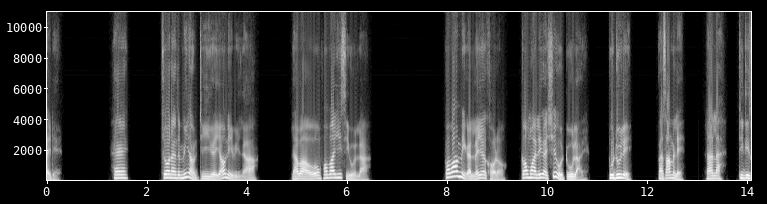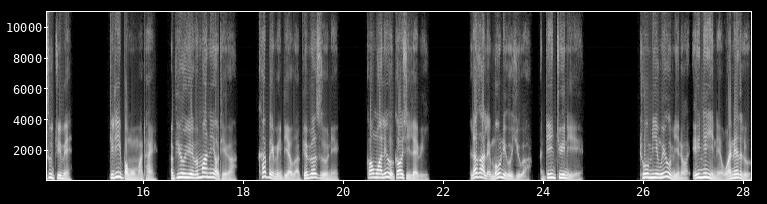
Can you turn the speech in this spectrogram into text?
လိုက်တယ်။ဟဲကြော်နိုင်သမီးတောင်ဒီရွယ်ရောက်နေပြီလား။လာပါဦးဖွားဖွားကြီးစီကိုလာ။ဖွားဖွားမိကလက်ရက်ခေါ်တော့ကောင်မလေးကရှေ့ကိုတိုးလာတယ်။ပူတူးလေးဘာစားမလဲ။လာလာတီတီစုကျွေးမယ်။တီတီပေါင်ပေါ်မှာထိုင်အပြိုရွယ်မမနှစ်ယောက်ထဲကခပ်ပိန်ပိန်တယောက်ကပြောပြောဆိုဆိုနဲ့ကောင်မလေးကိုကောက်ချီလိုက်ပြီးလက်ကလည်းမုံတွေကိုယူပါအတင်းကျွေးနေတယ်။ထိုမြင်ဝေးကိုမြင်တော့အင်းငိမ့်ရင်နဲ့ဝမ်းနေသလို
